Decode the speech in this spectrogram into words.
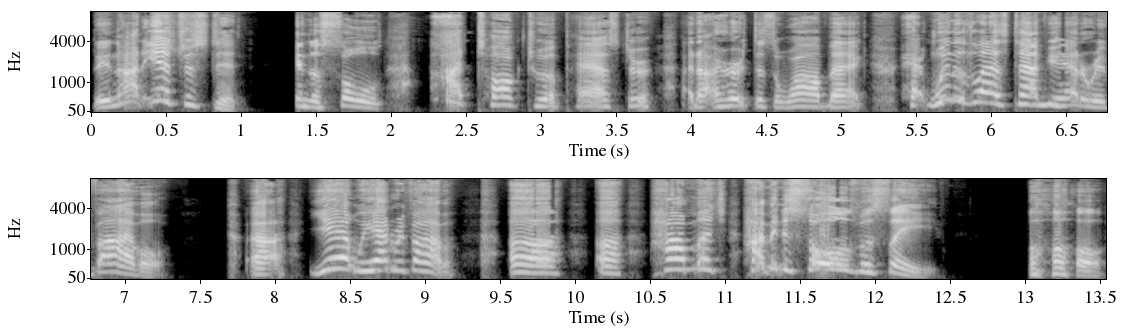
They're not interested in the souls. I talked to a pastor, and I heard this a while back. When was the last time you had a revival? Uh, yeah, we had a revival. Uh, uh, how much? How many souls were saved? Oh,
